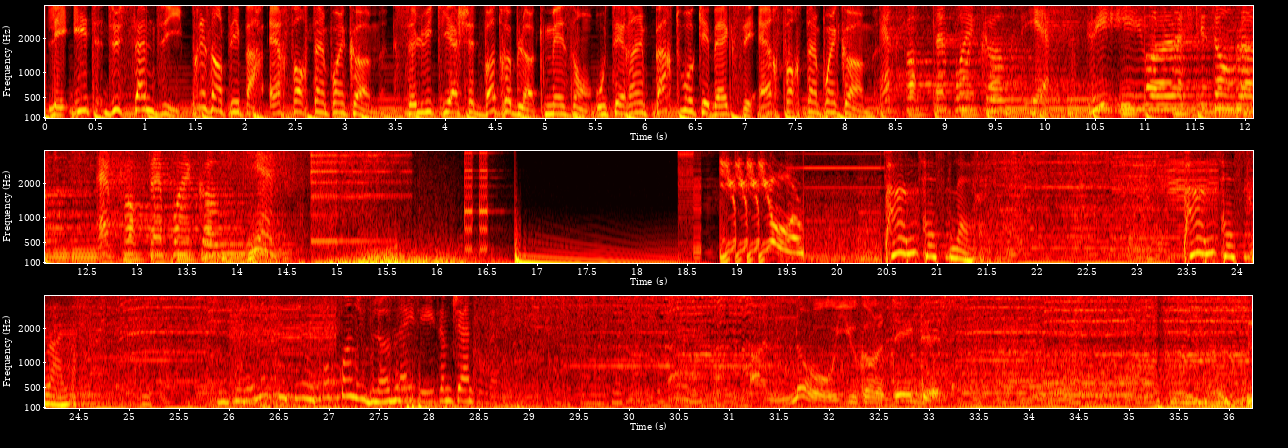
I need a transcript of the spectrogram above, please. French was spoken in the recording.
Les hits du samedi, présentés par Airfortin.com. Celui qui achète votre bloc, maison ou terrain partout au Québec, c'est Airfortin.com. Airfortin.com, yes. Lui, il va l'acheter ton bloc. Airfortin.com, yes. Pan test left. Pan test right. Vous pouvez m'écouter aux quatre coins du globe. Ladies and gentlemen. I know you're gonna dig this.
